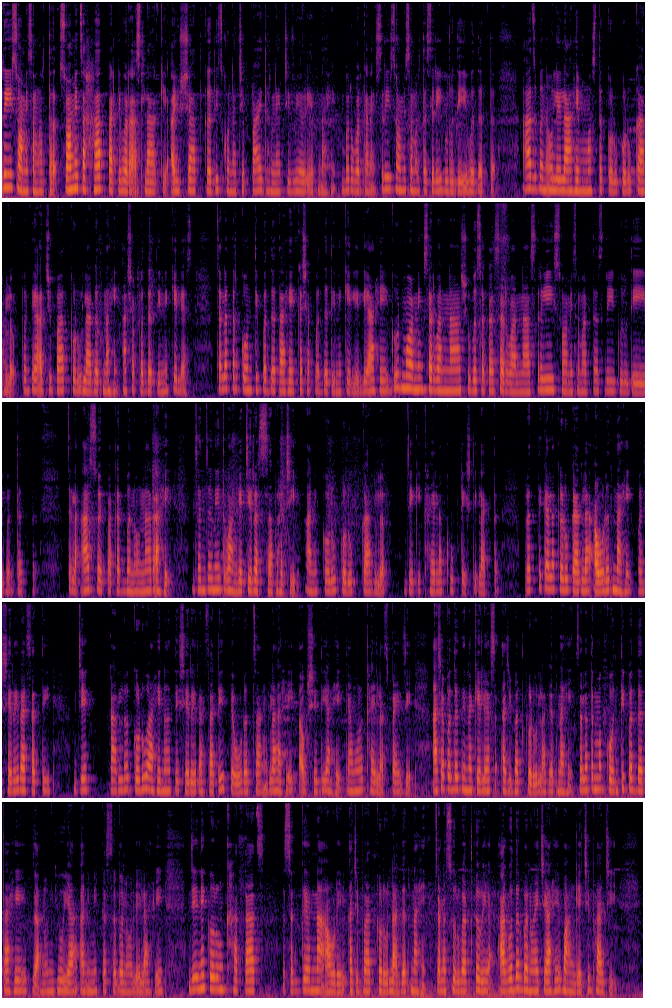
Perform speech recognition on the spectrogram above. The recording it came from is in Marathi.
श्री स्वामी समर्थ. स्वामीचा हात पाठीवर असला की आयुष्यात कधीच कोणाचे पाय धरण्याची वेळ येत नाही. बरोबर का नाही? श्री स्वामी समर्थ श्री गुरुदेव दत्त. आज बनवलेलं आहे मस्त कडू कडू कारलं पण ते अजिबात कडू लागत नाही अशा पद्धतीने केल्यास. चला तर कोणती पद्धत आहे? कशा पद्धतीने केलेली आहे? गुड मॉर्निंग सर्वांना. शुभ सकाळ सर्वांना. श्री स्वामी समर्थ श्री गुरुदेव दत्त. चला आज स्वयंपाकात बनवणार आहे. झणझणीत वांग्याची रस्सा भाजी आणि कडू कडू कारलं जे की खायला खूप टेस्टी लागतं. प्रत्येकाला कडू कारलं आवडत नाही पण शरीरासाठी जे कारलं कडू आहे ना ते शरीरासाठी तेवढं चांगलं आहे औषधी आहे त्यामुळं खायलाच पाहिजे. अशा पद्धतीनं केल्यास अजिबात कडू लागत नाही. चला तर मग कोणती पद्धत आहे? जाणून घेऊया. आणि मी कसं बनवलेलं आहे? जेणेकरून खाताच सगळ्यांना आवडेल. अजिबात कडू लागत नाही. चला सुरुवात करूया. अगोदर बनवायची आहे वांग्याची भाजी.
